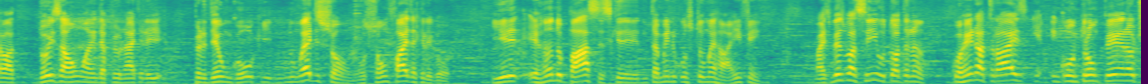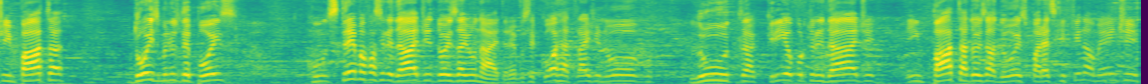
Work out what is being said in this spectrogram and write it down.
tava 2x1 ainda pro United, ele perdeu um gol que não é de som, o som faz aquele gol. E ele errando passes que ele também não costuma errar, enfim. Mas mesmo assim, o Tottenham correndo atrás, encontrou um pênalti, empata, dois minutos depois, com extrema facilidade, 2 a United. Aí você corre atrás de novo, luta, cria oportunidade, empata 2 a 2 parece que finalmente.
